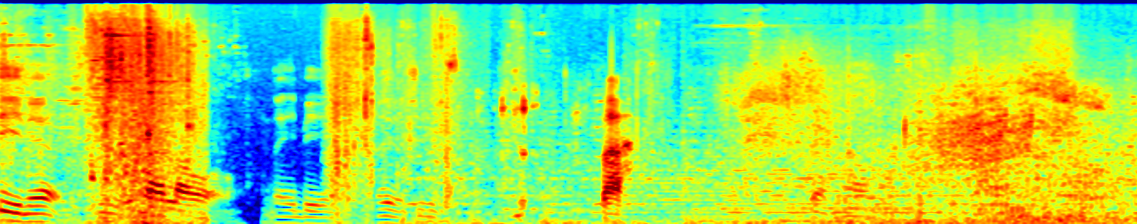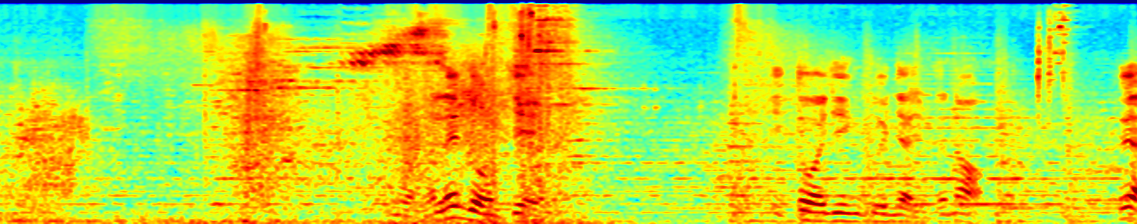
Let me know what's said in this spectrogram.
ตีเนี่ยที่ฆ่าเราในเบนเออชื่อป่ะแบบเน่าเหมือนมันเล่นโยนเกมอีกตัวยิงปืนใหญ่อยู่ด้านนอกเพื่อ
